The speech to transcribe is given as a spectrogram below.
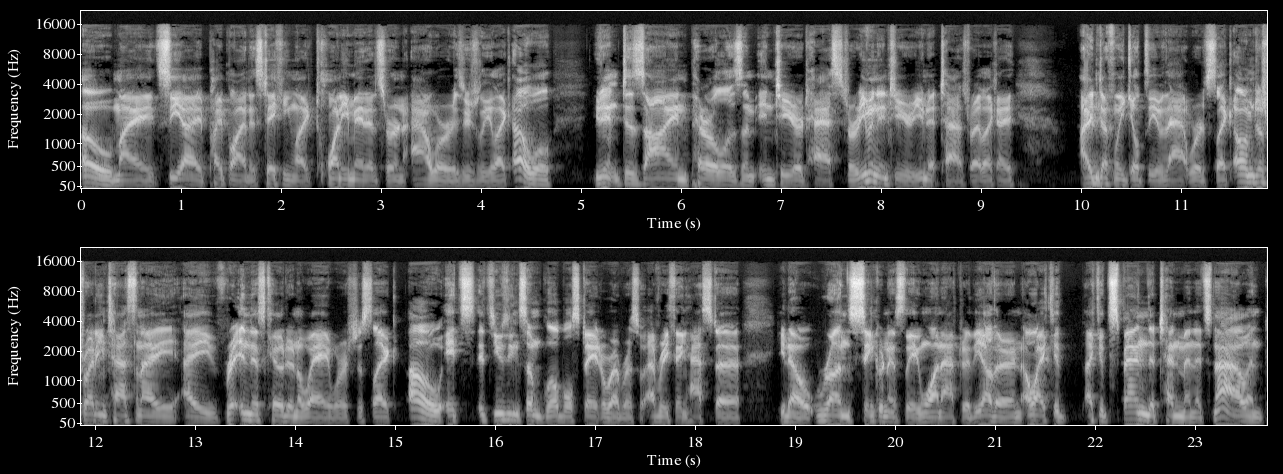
oh, my CI pipeline is taking like 20 minutes or an hour is usually like, oh, well, you didn't design parallelism into your test or even into your unit test, right? Like I, I'm definitely guilty of that where it's like, oh, I'm just writing tests and I I've written this code in a way where it's just like, oh, it's it's using some global state or whatever, so everything has to, you know, run synchronously one after the other. And oh, I could I could spend the 10 minutes now and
